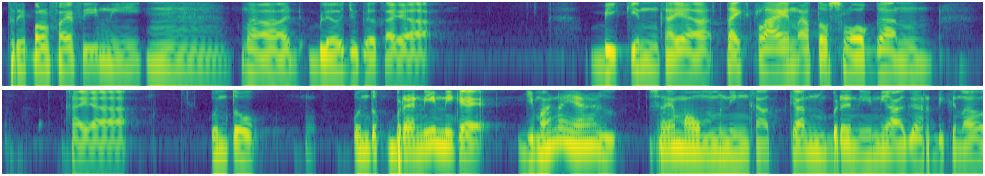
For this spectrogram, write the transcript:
Triple Five ini. hmm. Nah, beliau juga kayak bikin kayak tagline atau slogan kayak untuk untuk brand ini kayak gimana ya? Saya mau meningkatkan brand ini agar dikenal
